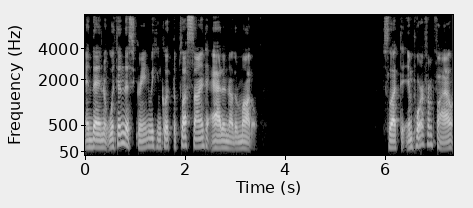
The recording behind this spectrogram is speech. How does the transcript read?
and then within this screen we can click the plus sign to add another model. Select Import from File.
